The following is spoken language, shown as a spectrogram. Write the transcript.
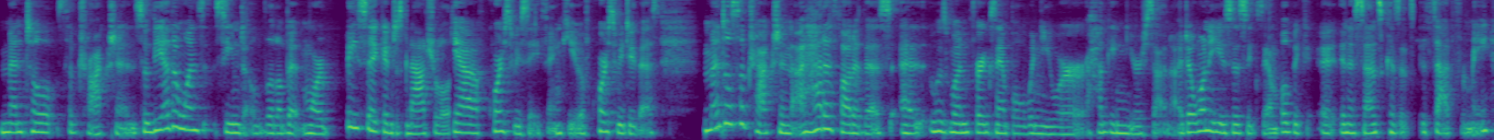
mental subtraction. So the other ones seemed a little bit more basic and just natural. Yeah, of course we say thank you. Of course we do this. Mental subtraction, I had a thought of this uh, as, was when, for example, when you were hugging your son. I don't want to use this example uh, in a sense because it's, it's sad for me.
